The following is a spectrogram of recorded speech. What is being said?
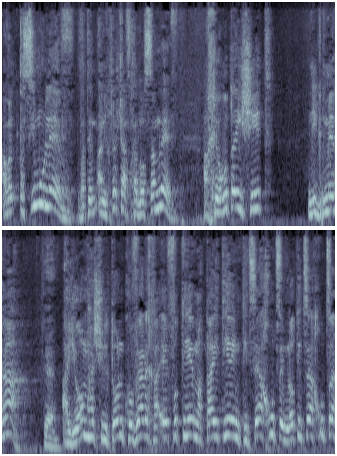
אבל תשימו לב, ואני חושב שאף אחד לא שם לב, החירות האישית נגמרה. כן. היום השלטון קובע לך איפה תהיה, מתי תהיה, אם תצא החוצה, אם לא תצא החוצה,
